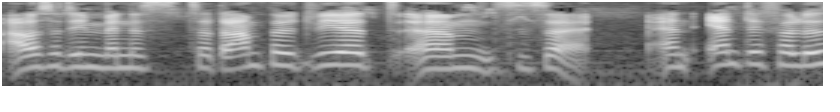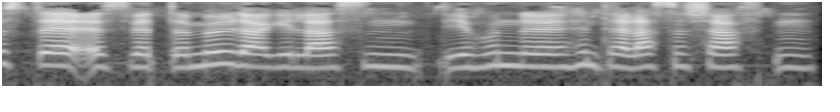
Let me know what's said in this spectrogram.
Außerdem, wenn es zertrampelt wird, ähm, es ist Ernteverluste, es wird der Müll da gelassen, die Hunde Hinterlassenschaften.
